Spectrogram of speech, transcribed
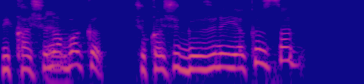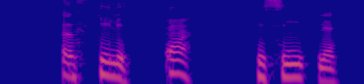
Bir kaşına Evet. bakın. Şu kaşı gözüne yakınsa Öfkeli. Eh. Kesinlikle.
